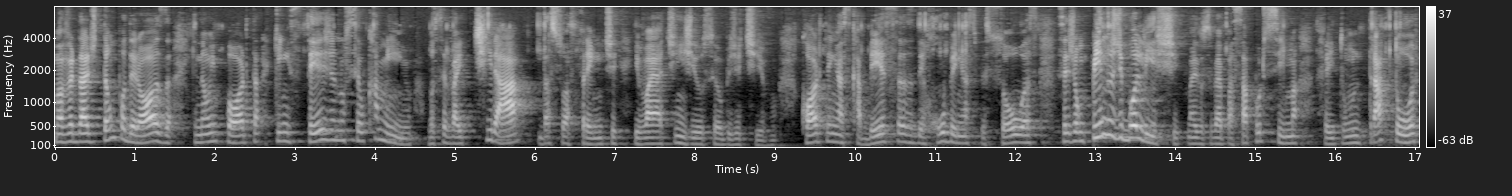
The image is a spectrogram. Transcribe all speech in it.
Uma verdade tão poderosa que não importa quem esteja no seu caminho, você vai tirar da sua frente e vai atingir o seu objetivo. Cortem as cabeças derrubem as pessoas, sejam pinos de boliche, mas você vai passar por cima, feito um trator,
